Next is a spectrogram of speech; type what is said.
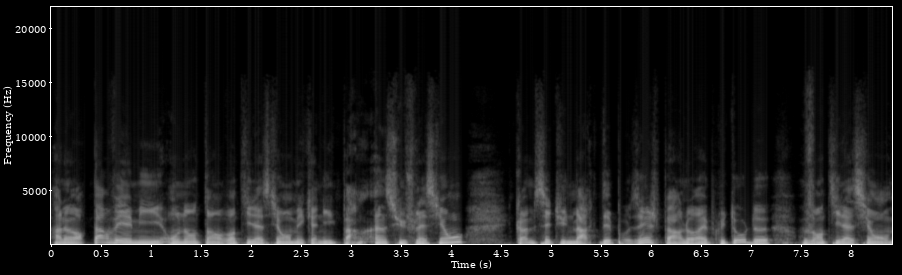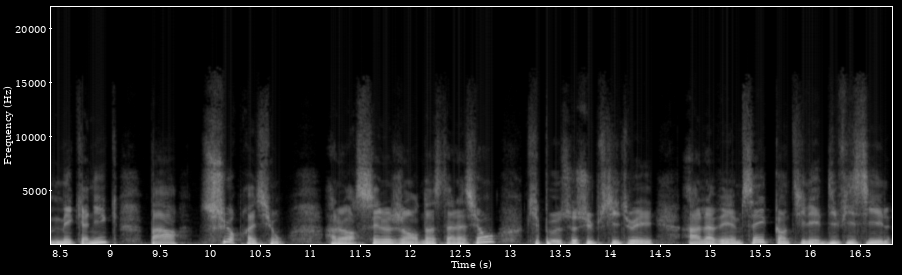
Alors, par VMI, on entend ventilation mécanique par insufflation. Comme c'est une marque déposée, je parlerai plutôt de ventilation mécanique par surpression. Alors c'est le genre d'installation qui peut se substituer à la VMC quand il est difficile,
